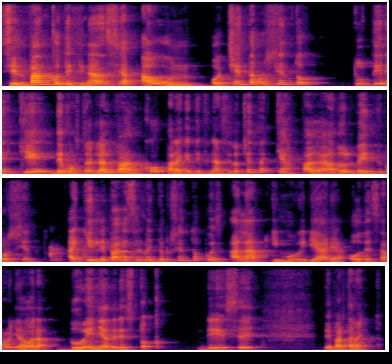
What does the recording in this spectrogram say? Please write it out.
Si el banco te financia a un 80%, tú tienes que demostrarle al banco, para que te financie el 80%, que has pagado el 20%. ¿A quién le pagas el 20%? Pues a la inmobiliaria o desarrolladora dueña del stock de ese departamento.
